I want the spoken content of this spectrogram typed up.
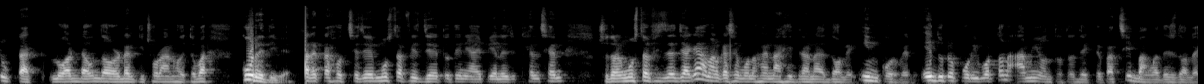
টুকটাক লোয়ার ডাউন দ্য অর্ডার কিছু রান হয়তো বা করে দিবে। আরেকটা হচ্ছে যে, মুস্তাফিজ যেহেতু তিনি আইপিএল খেলছেন, সুতরাং মুস্তাফিজের জায়গায় আমার কাছে মনে হয় নাহিদ রানা দলে ইন করবেন। এই দুটো পরিবর্তন আমি অন্তত দেখতে পাচ্ছি বাংলাদেশ দলে।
